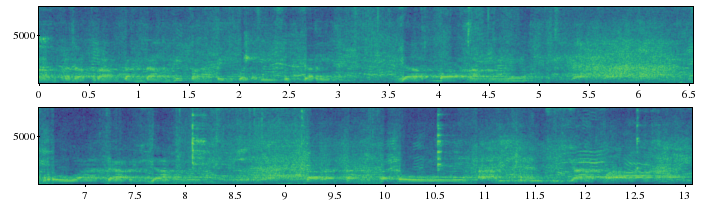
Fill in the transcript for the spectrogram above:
ตามคณะพราหมณ์ดัง ๆ ให้ฟังเป็นวจีสุจริตยะมะหังครูอาจาริยังสารตังคโตที่ปูชิยามาข้า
